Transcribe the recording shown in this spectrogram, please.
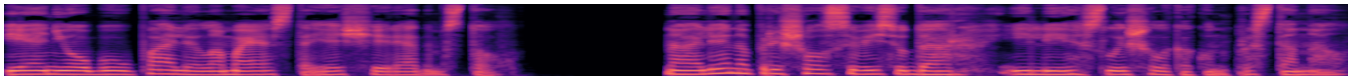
И они оба упали, ломая стоящий рядом стол. На Алена пришелся весь удар, и Ли слышала, как он простонал.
